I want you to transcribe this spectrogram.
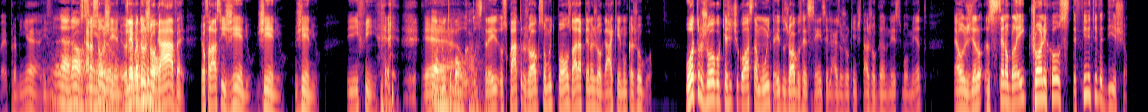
velho. Pra mim é. Enfim, é não, os caras são gênio. Eu lembro de eu jogar, velho. Eu falava assim, gênio, gênio, gênio. E, enfim. É, é, muito bom, cara. Os, três, os quatro jogos são muito bons, vale a pena jogar quem nunca jogou. Outro jogo que a gente gosta muito aí dos jogos recentes, aliás, o jogo que a gente está jogando nesse momento, é o Xenoblade Chronicles Definitive Edition,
